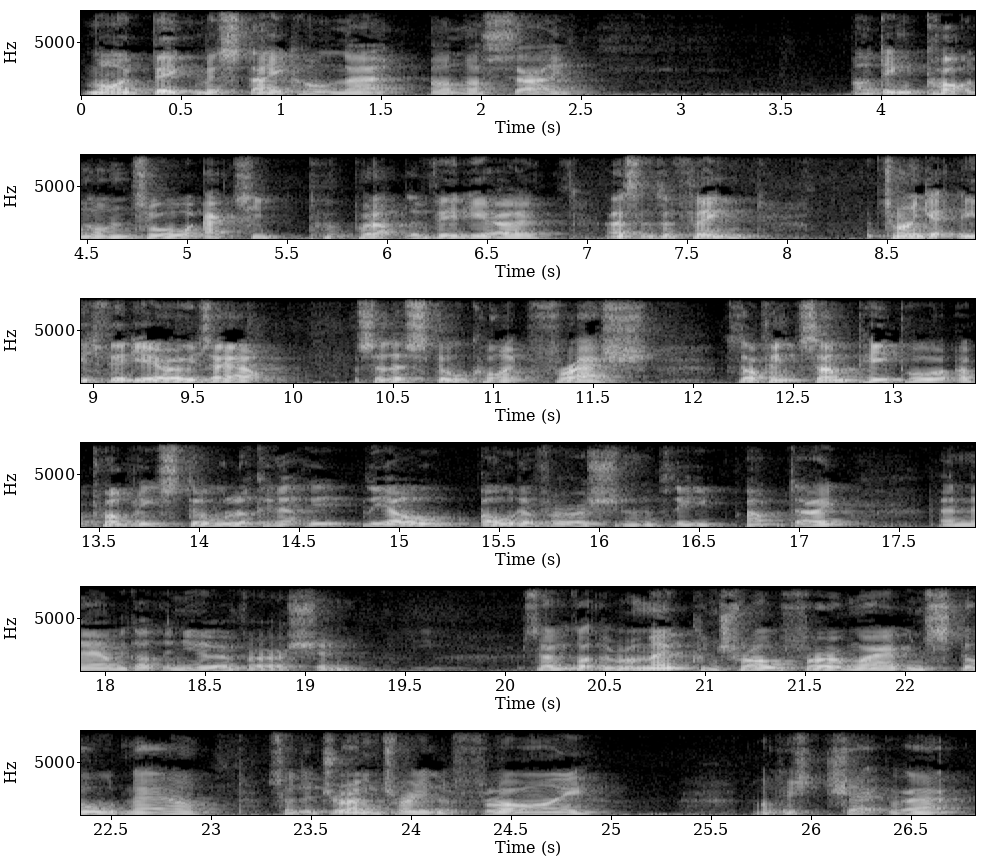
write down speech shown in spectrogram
my big mistake on that, I must say. I didn't cotton on to actually put up the video. That's the thing, trying to get these videos out so they're still quite fresh because I think some people are probably still looking at the, the old older version of the update, and now we've got the newer version. So we've got the remote control firmware installed now, so the drone's ready to fly. I'll just check that.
